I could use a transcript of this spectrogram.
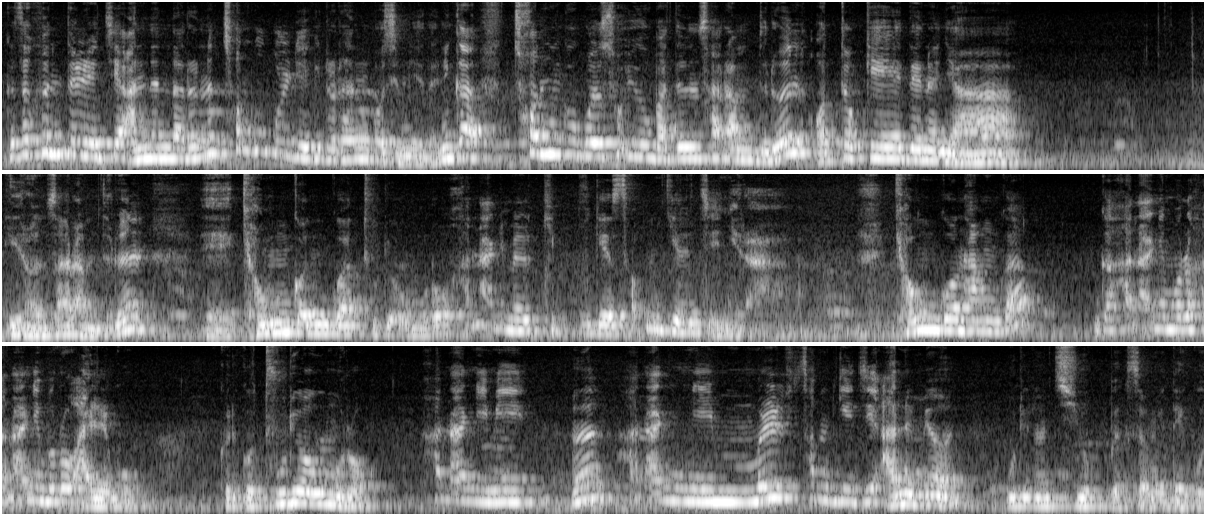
그래서 흔들리지 않는 나라는 천국을 얘기를 하는 것입니다. 그러니까 천국을 소유받은 사람들은 어떻게 해야 되느냐? 이런 사람들은 예, 경건과 두려움으로 하나님을 기쁘게 섬길지니라. 경건함과 그러니까 하나님을 하나님으로 알고 그리고 두려움으로 하나님이 어? 하나님을 섬기지 않으면 우리는 지옥 백성이 되고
